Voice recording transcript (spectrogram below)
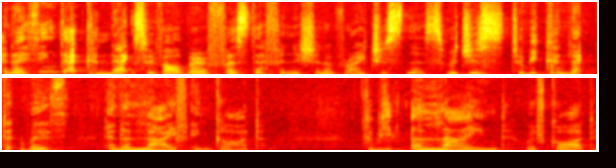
And I think that connects with our very first definition of righteousness, which is to be connected with and alive in God, to be aligned with God,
